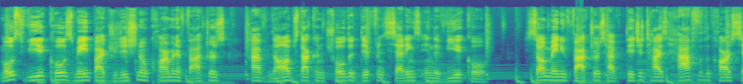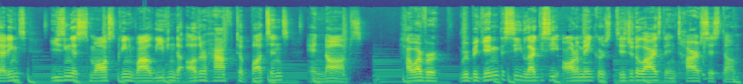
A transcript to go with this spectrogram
Most vehicles made by traditional car manufacturers have knobs that control the different settings in the vehicle, some manufacturers have digitized half of the car's settings using a small screen while leaving the other half to buttons and knobs. However, we're beginning to see legacy automakers digitalize the entire system,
